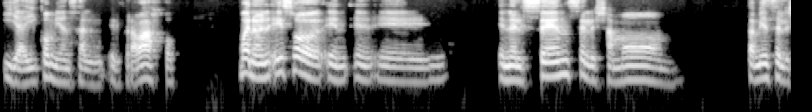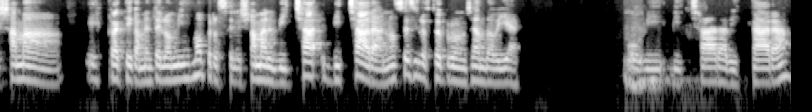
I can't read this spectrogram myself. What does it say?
y ahí comienza el, trabajo. Bueno, eso en, eh, en, el Zen se le llamó también se le llama, es prácticamente lo mismo, pero se le llama el bichara, no sé si lo estoy pronunciando bien, o bichara, bicara,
